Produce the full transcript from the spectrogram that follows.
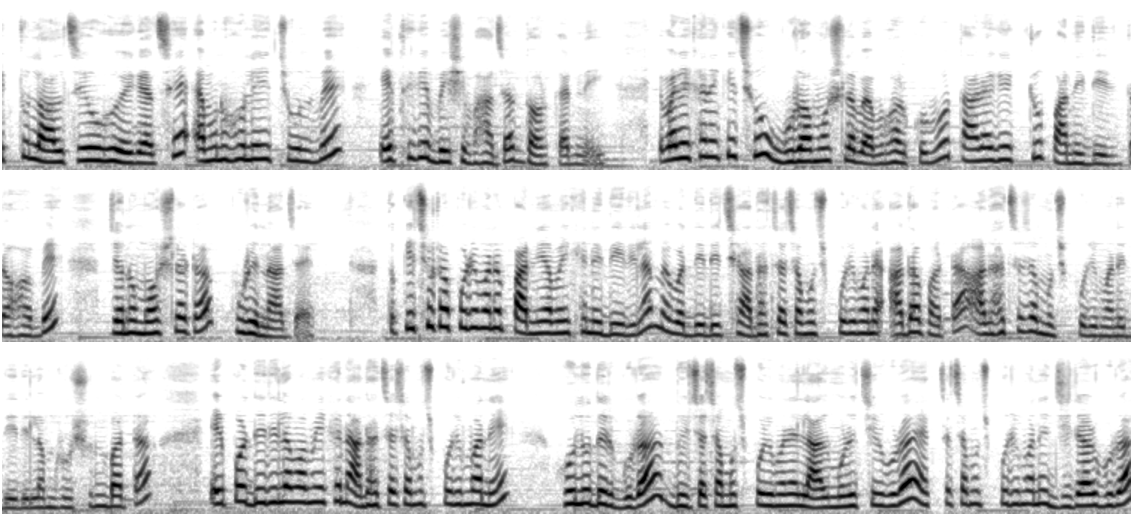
একটু লালচেও হয়ে গেছে, এমন হলেই চলবে, এর থেকে বেশি ভাজার দরকার নেই। এবার এখানে কিছু গুঁড়া মশলা ব্যবহার করব, তার আগে একটু পানি দিয়ে দিতে হবে, যেন মশলাটা পুড়ে না যায়। তো কিছুটা পরিমাণে পানি আমি এখানে দিয়ে দিলাম। এবার দিয়ে দিচ্ছি আধা চা চামচ পরিমাণে আদা বাটা, আধা চা চামচ পরিমাণে দিয়ে দিলাম রসুন বাটা। এরপর দিয়ে দিলাম আমি এখানে আধা চা চামচ পরিমাণে হলুদের গুঁড়া, দুই চা চামচ পরিমাণে লাল মরিচের গুঁড়া, এক চা চামচ পরিমাণে জিরার গুঁড়া,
